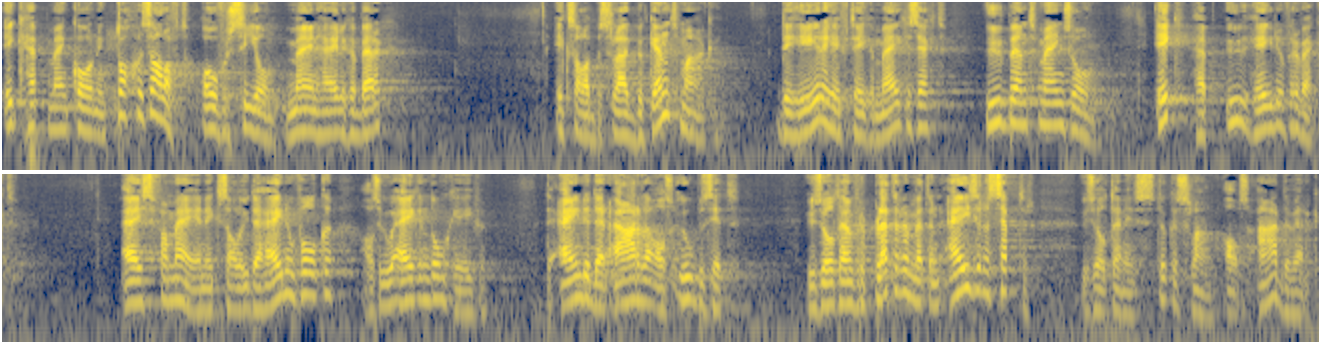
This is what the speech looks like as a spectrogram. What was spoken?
Ik heb mijn koning toch gezalfd over Sion, mijn heilige berg. Ik zal het besluit bekendmaken. De Heere heeft tegen mij gezegd, u bent mijn zoon. Ik heb u heden verwekt. Eis van mij en ik zal u de heidenvolken als uw eigendom geven. De einde der aarde als uw bezit. U zult hen verpletteren met een ijzeren scepter. U zult hen in stukken slaan als aardewerk.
